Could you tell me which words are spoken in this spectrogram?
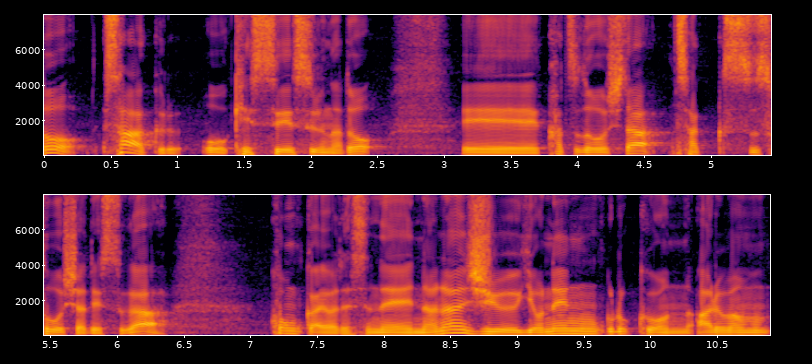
とサークルを結成するなど、えー活動したサックス奏者ですが今回はですね74年録音のアルバム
